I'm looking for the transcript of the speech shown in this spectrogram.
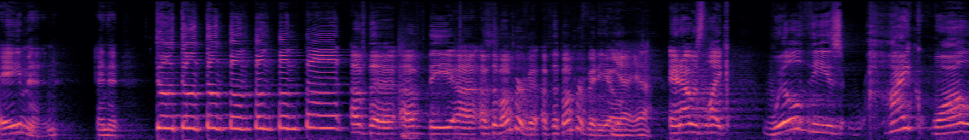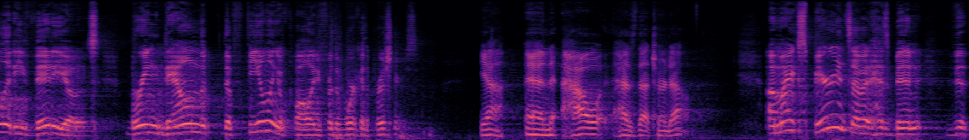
amen and then dun dun dun dun dun dun dun of the of the uh, of the bumper of the bumper video. Yeah, yeah. And I was like, will these high quality videos bring down the, the feeling of quality for the work of the parishioners? Yeah. And how has that turned out? Uh, my experience of it has been that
